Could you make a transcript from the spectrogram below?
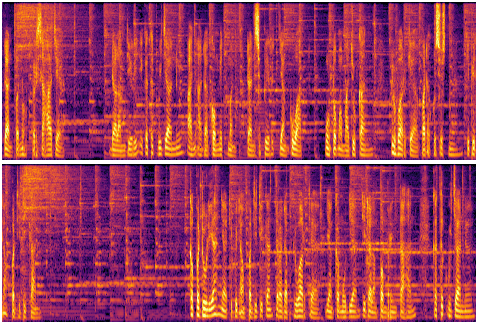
dan penuh bersahaja. Dalam diri Iketut Wijana hanya ada komitmen dan spirit yang kuat untuk memajukan keluarga pada khususnya di bidang pendidikan. Kepeduliannya di bidang pendidikan terhadap keluarga yang kemudian di dalam pemerintahan Ketut Wijana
